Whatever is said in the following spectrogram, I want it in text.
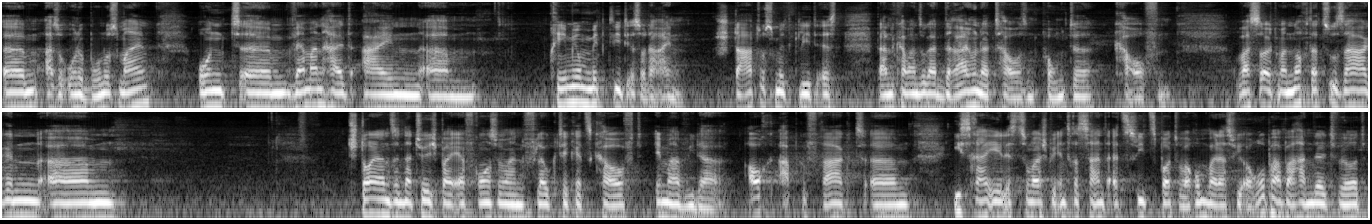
ähm, also ohne Bonusmeilen. Und ähm, wenn man halt ein ähm, Premium-Mitglied ist oder ein Statusmitglied ist, dann kann man sogar 300.000 Punkte kaufen. Was sollte man noch dazu sagen? Ähm, Steuern sind natürlich bei Air France, wenn man Flugtickets kauft, immer wieder auch abgefragt. Ähm, Israel ist zum Beispiel interessant als Sweet Spot. Warum? Weil das wie Europa behandelt wird.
